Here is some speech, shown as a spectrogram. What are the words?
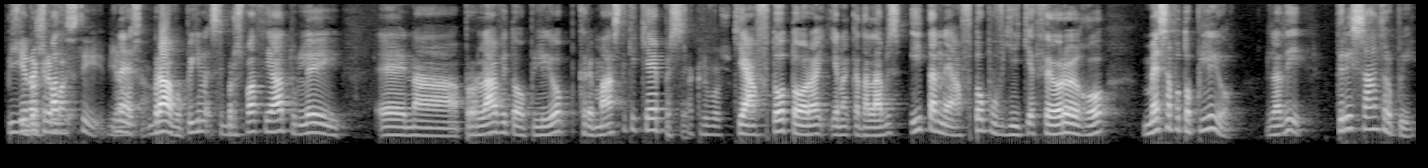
Πήγε στην να κρεμαστεί, διάβασα. Ναι, μπράβο. Πήγαινε, στην προσπάθειά του, λέει, ε, να προλάβει το πλοίο, κρεμάστηκε και έπεσε. Ακριβώς. Και αυτό τώρα, για να καταλάβεις, ήταν αυτό που βγήκε, θεωρώ εγώ, μέσα από το πλοίο. Δηλαδή, τρεις άνθρωποι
